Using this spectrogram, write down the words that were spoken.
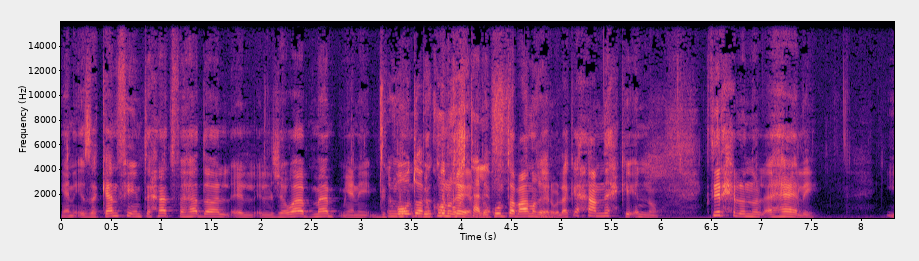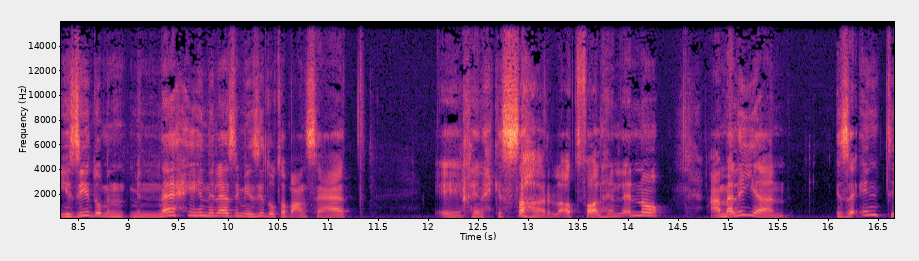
يعني إذا كان في امتحانات فهذا الجواب ما يعني بيكون الموضوع بيكون, بيكون غير مختلف. بيكون طبعا غير. ولكن إحنا عم نحكي إنه كتير حلو إنه الأهالي يزيدوا من من ناحية هن لازم يزيدوا طبعا ساعات إيه خلينا نحكي السهر لأطفالهن لأنه عمليا إذا أنت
